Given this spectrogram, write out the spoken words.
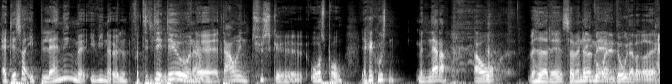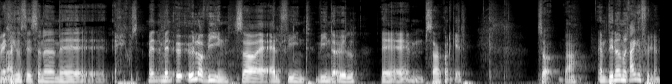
er det så i blanding med i vin og øl? For det, Det det, kan det, det er jo en, øh, der er jo en tysk øh, ordsprog. Jeg kan ikke huske den, men den er der. Og hvad hedder det? Så er Det er noget en med... god anekdote allerede. Jeg Jamen, jeg kan ikke huske det. Sådan noget med... øh, Jeg kan ikke huske det. Men, men øl og vin, så er alt fint. Vin og øl, øh, så går det galt. Så, hvad? Jamen, det er noget med rækkefølgen.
